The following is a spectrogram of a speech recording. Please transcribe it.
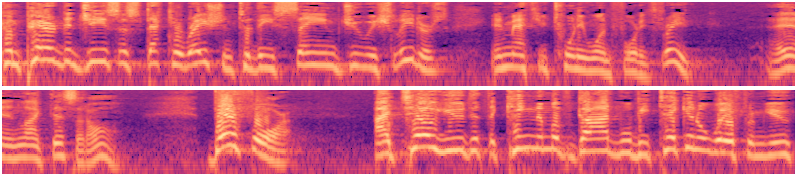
compared to Jesus' declaration to these same Jewish leaders in Matthew 21, 43. They didn't like this at all. Therefore, I tell you that the kingdom of God will be taken away from you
